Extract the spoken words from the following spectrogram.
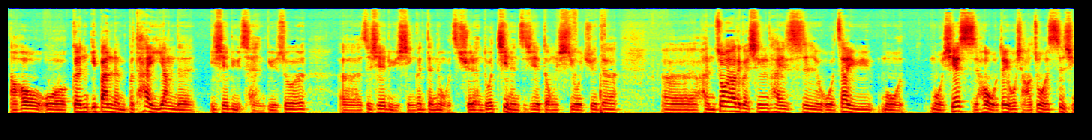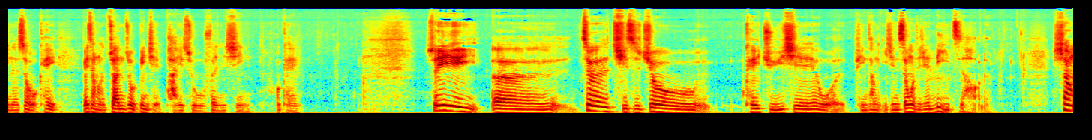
然后我跟一般人不太一样的一些旅程，比如说呃这些旅行跟等等，我学了很多技能这些东西，我觉得呃很重要的一个心态是，我在于某某些时候，我对我想要做的事情的时候，我可以。非常的专注，并且排除分心，OK。所以，呃，这其实就可以举一些我平常以前生活的一些例子好了。像，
